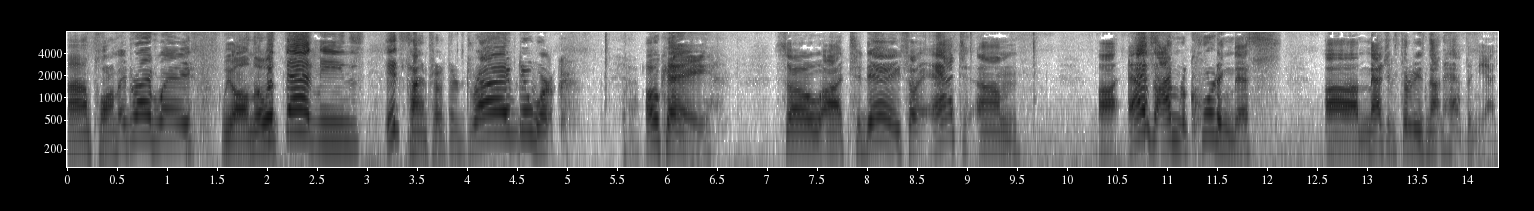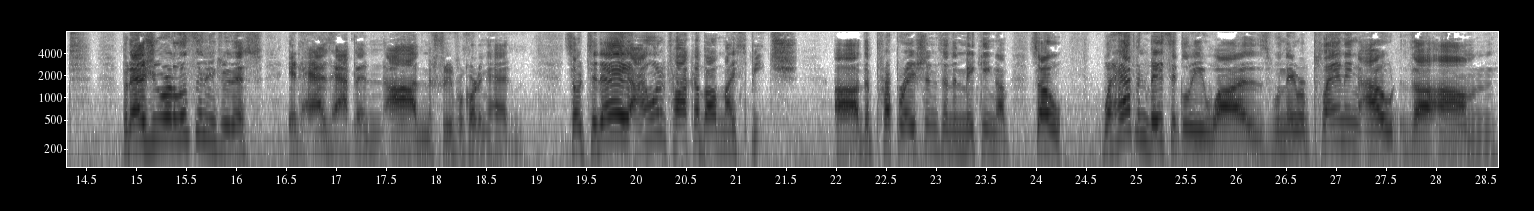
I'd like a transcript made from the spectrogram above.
I'm pulling my driveway. We all know what that means. It's time for the drive to work. Okay, so uh, today, so at um, uh, as I'm recording this, uh, Magic 30 has not happened yet. But as you are listening to this, it has happened. Ah, the mystery of recording ahead. So today, I want to talk about my speech, uh, the preparations and the making of. So what happened basically was when they were planning out the um,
